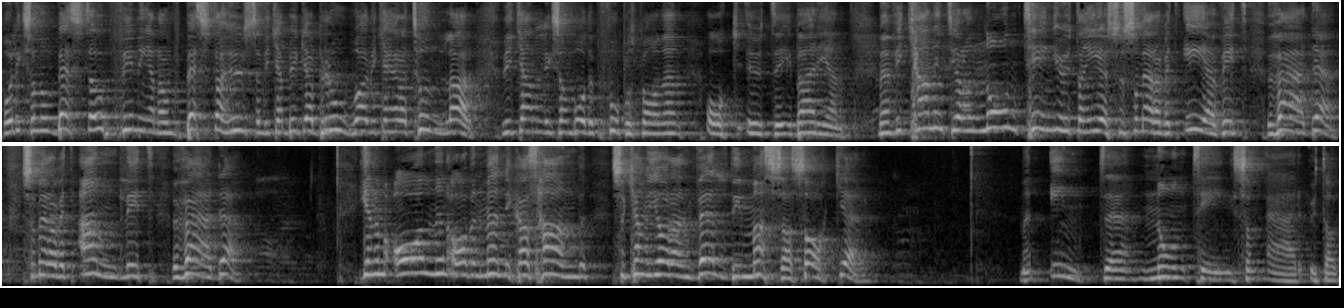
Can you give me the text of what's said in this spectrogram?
och liksom de bästa uppfinningarna, de bästa husen. Vi kan bygga broar, vi kan göra tunnlar. Vi kan liksom både på fotbollsplanen och ute i bergen. Men vi kan inte göra någonting utan Jesus som är av ett evigt värde, som är av ett andligt värde. Genom alnen av en människas hand så kan vi göra en väldig massa saker. Men inte någonting som är utav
